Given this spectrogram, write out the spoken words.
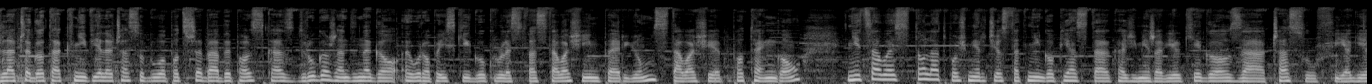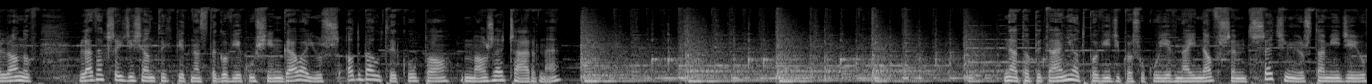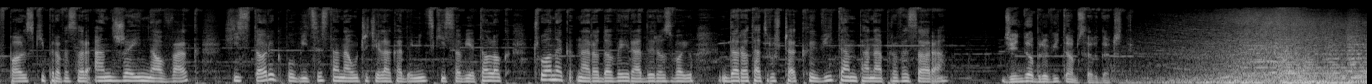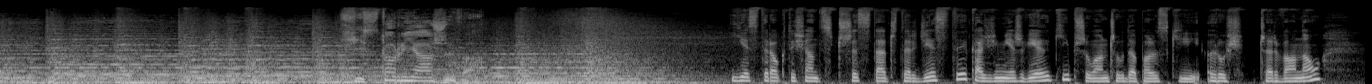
Dlaczego tak niewiele czasu było potrzeba, aby Polska z drugorzędnego europejskiego królestwa stała się imperium, stała się potęgą? Niecałe 100 lat po śmierci ostatniego piasta Kazimierza Wielkiego za czasów Jagiellonów w latach 60. XV wieku sięgała już od Bałtyku po Morze Czarne. Na to pytanie odpowiedzi poszukuje w najnowszym, trzecim już tomie dziejów Polski profesor Andrzej Nowak, historyk, publicysta, nauczyciel akademicki, sowietolog, członek Narodowej Rady Rozwoju. Dorota Truszczak, witam pana profesora. Dzień dobry, witam serdecznie. Historia żywa. Jest rok 1340. Kazimierz Wielki przyłączył do Polski Ruś Czerwoną.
